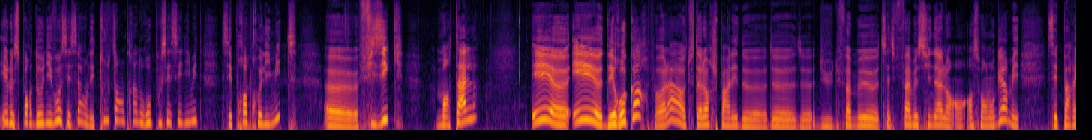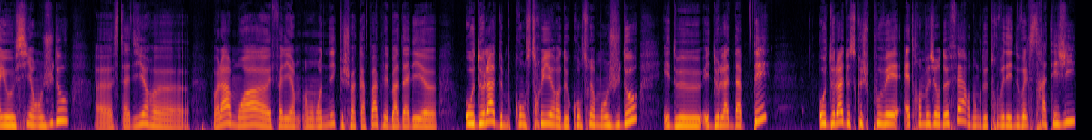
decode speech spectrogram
Et le sport de haut niveau, c'est ça, on est tout le temps en train de repousser ses limites, ses propres limites euh, physiques, mentales. Et, euh, et des records. Voilà, tout à l'heure je parlais de, de- de- du, du fameux, de cette fameuse finale en, en en longueur, mais c'est pareil aussi en judo. C'est-à-dire, voilà, moi, euh, il fallait à un moment donné que je sois capable eh ben, d'aller euh, au-delà de me construire, de construire mon judo et de, et de l'adapter au-delà de ce que je pouvais être en mesure de faire, donc de trouver des nouvelles stratégies,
